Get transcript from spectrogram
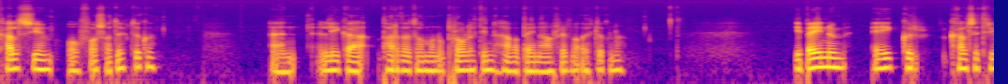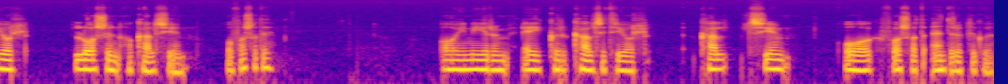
kalsíum og fósfat upptöku en líka parathormón og prólektin hafa beina áhrif á upptökuna. Í beinum eigur kalsitriól losun á kalsíum og fósfati og í nýrum eigur kalsitriól kalsíum og fósfat endur upptöku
